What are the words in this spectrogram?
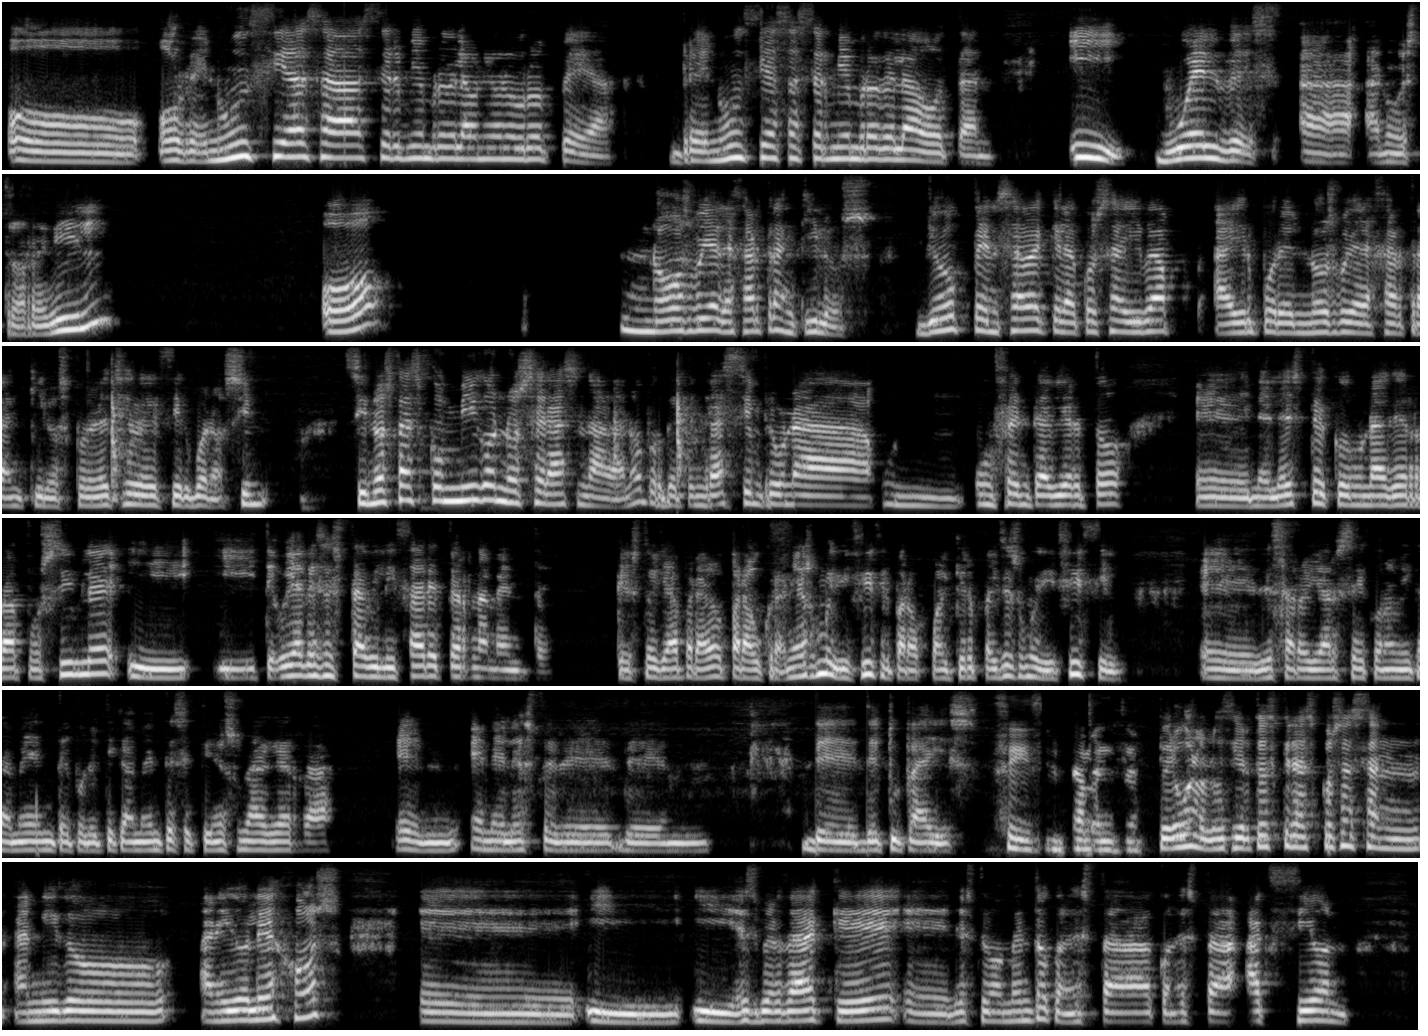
o, renuncias a ser miembro de la Unión Europea, renuncias a ser miembro de la OTAN y vuelves a, nuestro redil, o no os voy a dejar tranquilos. Yo pensaba que la cosa iba a ir por el no os voy a dejar tranquilos, por el hecho de decir, bueno, si, si no estás conmigo no serás nada, ¿no? Porque tendrás siempre una, un, un, frente abierto eh, en el este con una guerra posible y, te voy a desestabilizar eternamente. Que esto ya para, para Ucrania es muy difícil, para cualquier país es muy difícil eh, desarrollarse económicamente, políticamente, si tienes una guerra en, el este de, tu país. Sí, ciertamente. Pero bueno, lo cierto es que las cosas han, ido, han ido lejos. Eh, y, es verdad que en este momento con esta, con esta acción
